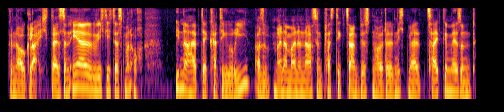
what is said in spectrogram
genau gleich. Da ist dann eher wichtig, dass man auch innerhalb der Kategorie. Also meiner Meinung nach sind Plastikzahnbürsten heute nicht mehr zeitgemäß und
